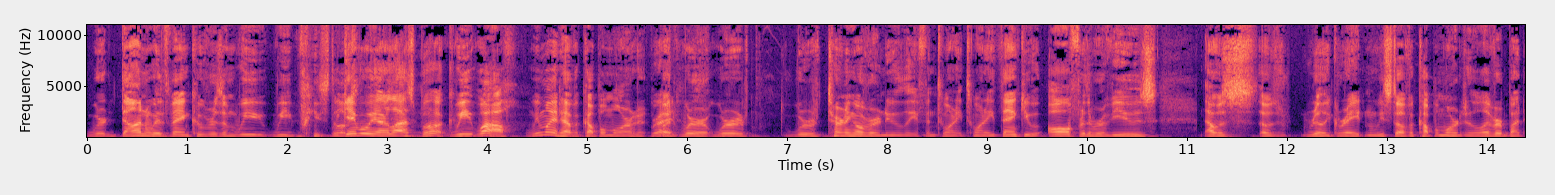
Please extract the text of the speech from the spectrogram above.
we're done with Vancouverism. We we we still We gave away our last book. we well, we might have a couple more, Right. but we're we're we're turning over a new leaf in 2020. Thank you all for the reviews. That was that was really great, and we still have a couple more to deliver. But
